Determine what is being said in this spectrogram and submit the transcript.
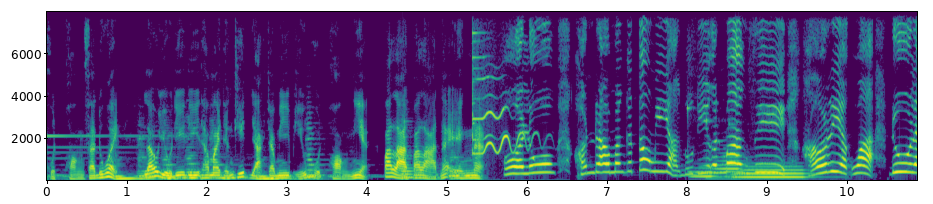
ผุดผ่องซะด้วย แล้วอยู่ดีๆทำไมถึงคิดอยากจะมีผิวผุดผ่องเนี่ย ประหลาดประหลาดนะเองน่ะโอ้ยลุง คนเรามันก็ต้องมีอยากดูดีกันบ้างสิ เขาเรียกว่าดูแล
